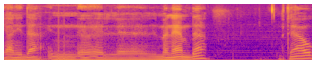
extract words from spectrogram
يعني ده إن المنام ده بتاعه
